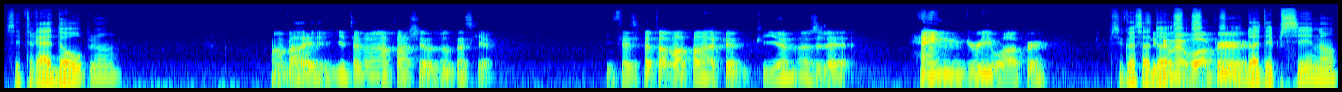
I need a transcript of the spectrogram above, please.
c'est très dope, là. Mon père, il, il était vraiment fâché aux autres parce que il s'est fait avoir par la pub puis il a mangé le Hangry Whopper. C'est quoi, ça C'est doit, comme un Whopper. ça doit être épicé, non?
